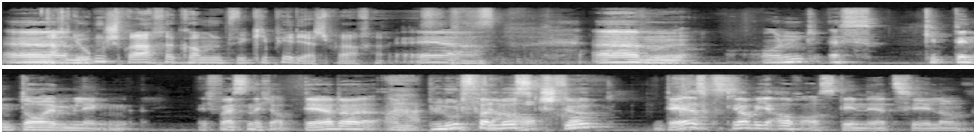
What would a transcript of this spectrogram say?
ähm, nach Jugendsprache kommt Wikipedia-Sprache. Ja. ähm, und es gibt den Däumling. Ich weiß nicht, ob der da am ah, Blutverlust der stirbt. Vom? Der Krass. ist, glaube ich, auch aus den Erzählungen.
